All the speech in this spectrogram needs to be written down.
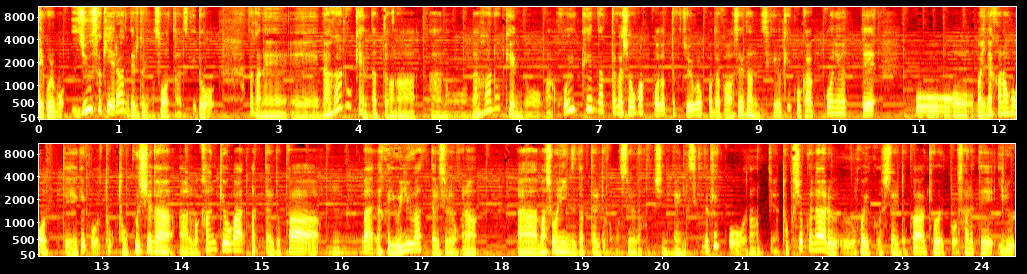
で、これも移住先選んでる時もそうだったんですけど、なんかね、えー、長野県だったかな、あの、長野県の、まあ、保育園だったか小学校だったか中学校だか忘れたんですけど、結構学校によって、こう、まあ、田舎の方って結構特殊な、あの、ま、環境があったりとか、うん、まあ、なんか余裕があったりするのかな。あまあ少人数だったりとかもするのかもしれないですけど、結構、なんていうの、特色のある保育をしたりとか、教育をされている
